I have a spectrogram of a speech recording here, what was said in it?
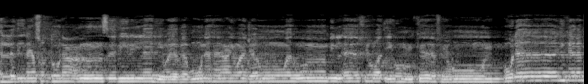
الذين يصدون عن سبيل الله ويبغونها عوجا وهم بالآخرة هم كافرون. أولئك لم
